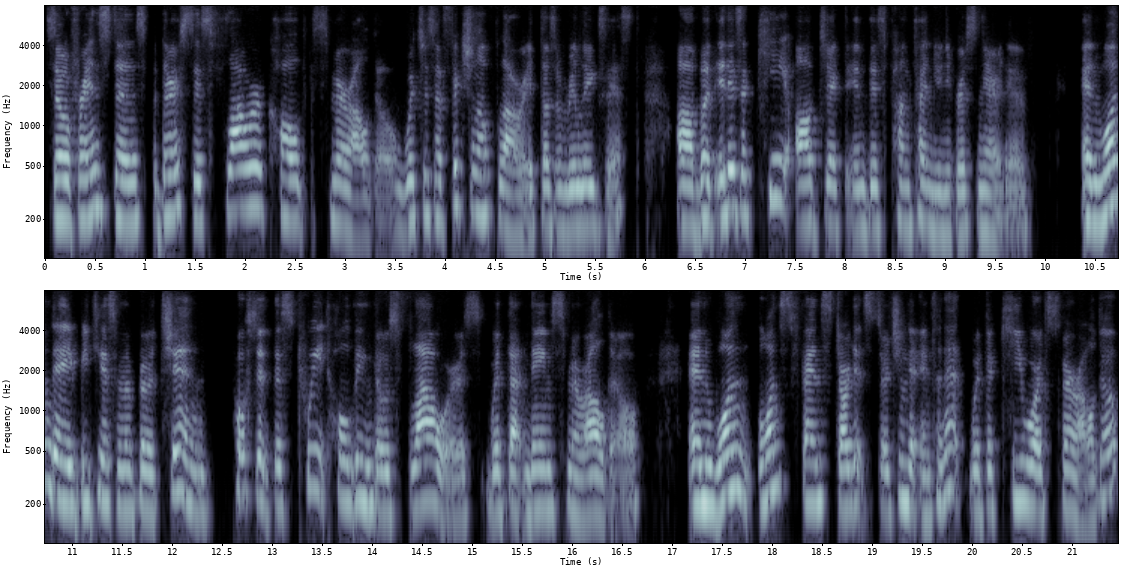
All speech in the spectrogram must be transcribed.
So for instance, there's this flower called Smeraldo, which is a fictional flower. It doesn't really exist, uh, but it is a key object in this Bangtan universe narrative. And one day, BTS member Jin posted this tweet holding those flowers with that name Smeraldo. And one, once fans started searching the internet with the keyword Smeraldo,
